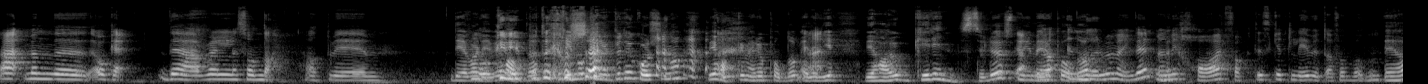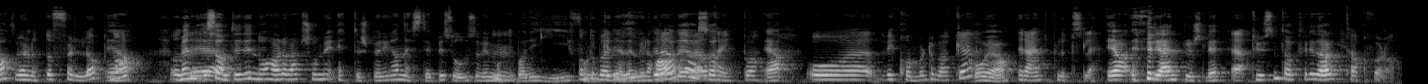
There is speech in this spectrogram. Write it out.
Nei, men eh, ok. Det er vel sånn, da, at vi Det var Må det vi hadde. til Vi må krype til korset nå. Vi har ikke mer å podde om. Eller vi, vi har jo grenseløst mye ja, mer å podde om. Vi har enorme mengder, men vi har faktisk et liv utafor podden. Ja. Så vi er nødt til å følge opp nå. Ja. Men det- samtidig, nå har det vært så mye etterspørring av neste episode, så vi måtte bare gi folket det de vil ha. det altså. vi på. Ja. Og vi kommer tilbake oh, ja. rent plutselig. ja. Rent plutselig. Tusen takk for i dag. Takk for nå.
